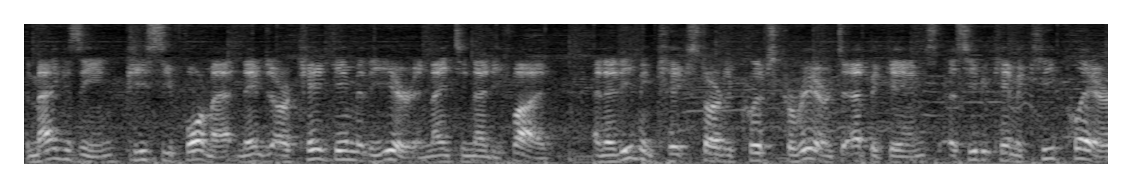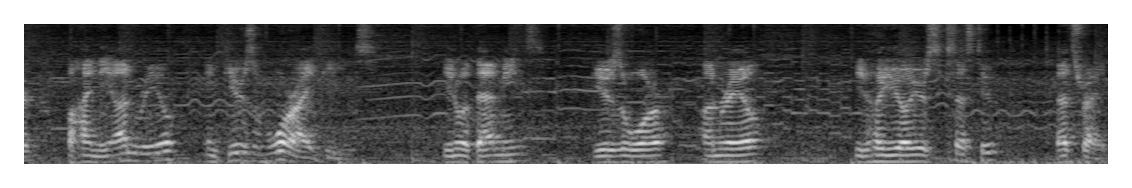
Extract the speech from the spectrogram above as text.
The magazine, PC Format, named it Arcade Game of the Year in 1995, and it even kick-started Cliff's career into Epic Games as he became a key player behind the Unreal and Gears of War IPs. You know what that means? Gears of War, Unreal. You know who you owe your success to? That's right,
